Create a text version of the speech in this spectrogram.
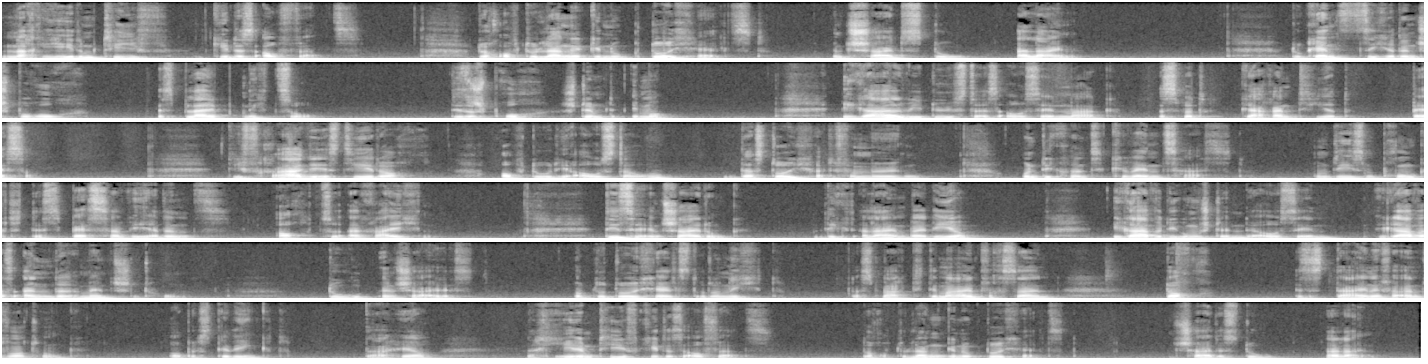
Nach jedem Tief geht es aufwärts. Doch ob du lange genug durchhältst, entscheidest du allein. Du kennst sicher den Spruch, es bleibt nicht so. Dieser Spruch stimmt immer. Egal wie düster es aussehen mag, es wird garantiert besser. Die Frage ist jedoch, ob du die Ausdauer, das Durchhaltevermögen und die Konsequenz hast, um diesen Punkt des Besserwerdens auch zu erreichen. Diese Entscheidung liegt allein bei dir. Egal wie die Umstände aussehen, egal was andere Menschen tun. Du entscheidest, ob du durchhältst oder nicht. Das mag nicht immer einfach sein, doch es ist deine Verantwortung, ob es gelingt. Daher, nach jedem Tief geht es aufwärts. Doch ob du lang genug durchhältst, entscheidest du allein.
